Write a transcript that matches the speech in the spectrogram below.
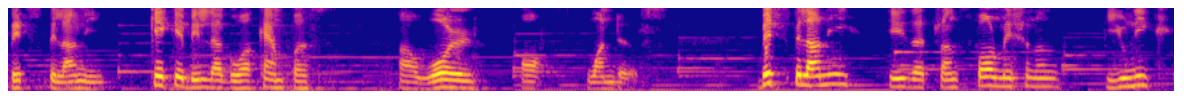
BITS Pilani, KK Birla Goa campus, a world of wonders. BITS Pilani is a transformational, unique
